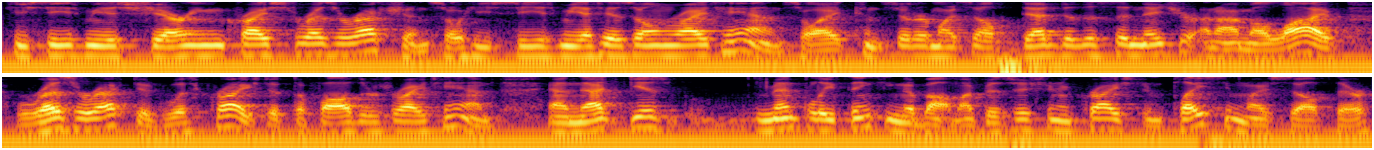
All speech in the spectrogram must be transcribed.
He sees me as sharing in Christ's resurrection. So he sees me at his own right hand. So I consider myself dead to the sin nature and I'm alive, resurrected with Christ at the Father's right hand. And that gives mentally thinking about my position in Christ and placing myself there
